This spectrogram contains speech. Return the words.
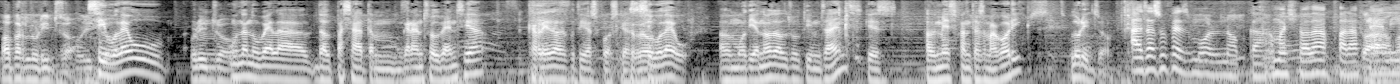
o per l'horitzó? Si voleu Horitzó. una novel·la del passat amb gran solvència, carrer de les botigues fosques. Si voleu el Modiano dels últims anys, que és el més fantasmagòric, l'Horitzó. Els ha sofès molt, Nopca, amb això de Falafel i.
